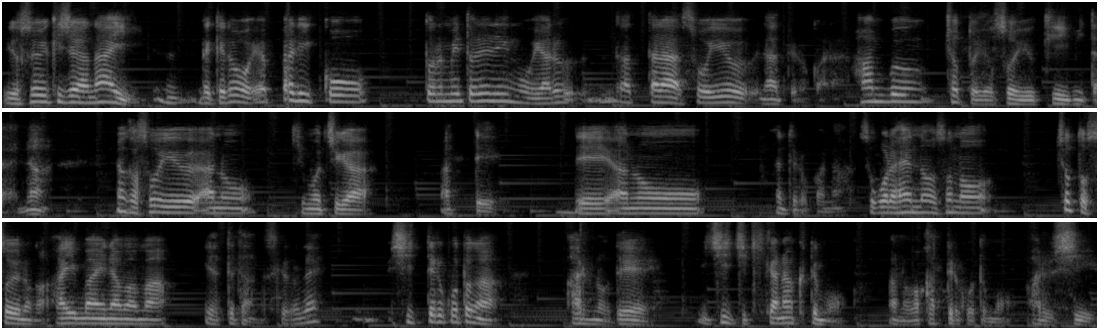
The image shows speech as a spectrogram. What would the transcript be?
よそ行きじゃないんだけど、やっぱりこう、トレミトレーニングをやるんだったら、そういう、なんていうのかな、半分ちょっとよそ行きみたいな、なんかそういうあの気持ちがあって、で、あの、なんていうのかな、そこら辺のその、ちょっとそういうのが曖昧なままやってたんですけどね、知ってることがあるので、いちいち聞かなくてもあの分かってることもあるし、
